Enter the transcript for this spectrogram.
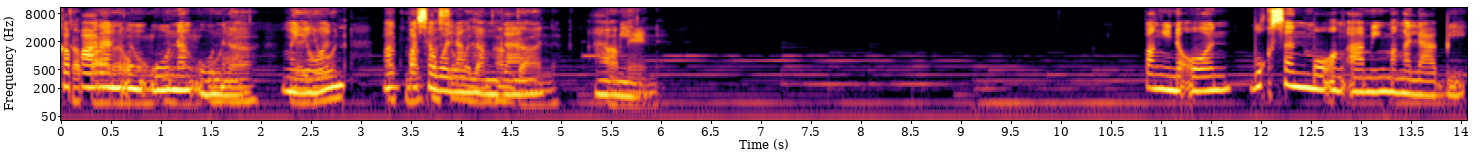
kapara noong unang-una, ngayon, magpasawalang hanggan. Amen. Panginoon, buksan mo ang aming mga labi,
